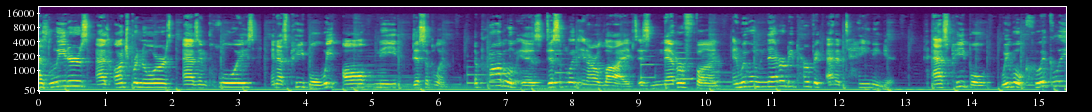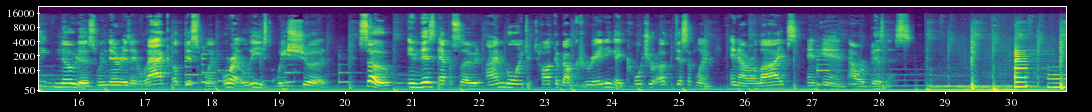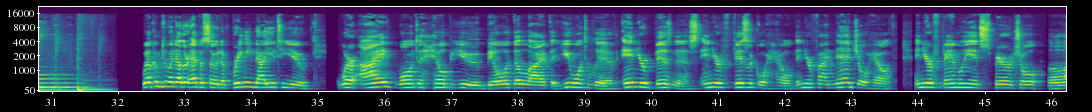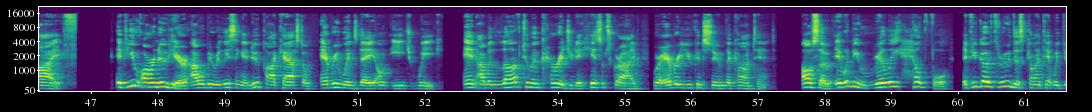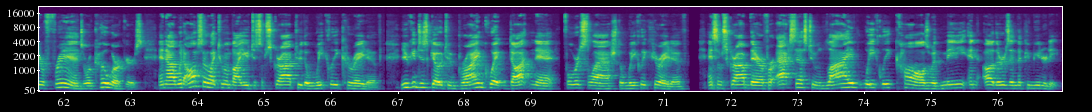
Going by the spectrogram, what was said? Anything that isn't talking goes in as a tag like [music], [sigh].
As leaders, as entrepreneurs, as employees, and as people, we all need discipline. The problem is, discipline in our lives is never fun, and we will never be perfect at attaining it. As people, we will quickly notice when there is a lack of discipline, or at least we should. So, in this episode, I'm going to talk about creating a culture of discipline in our lives and in our business. Welcome to another episode of Bringing Value to You, where I want to help you build the life that you want to live in your business, in your physical health, in your financial health, in your family and spiritual life. If you are new here, I will be releasing a new podcast on every Wednesday on each week. And I would love to encourage you to hit subscribe wherever you consume the content. Also, it would be really helpful if you go through this content with your friends or coworkers. And I would also like to invite you to subscribe to the Weekly Creative. You can just go to brianquick.net forward slash the Weekly Creative and subscribe there for access to live weekly calls with me and others in the community.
